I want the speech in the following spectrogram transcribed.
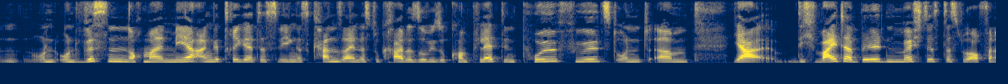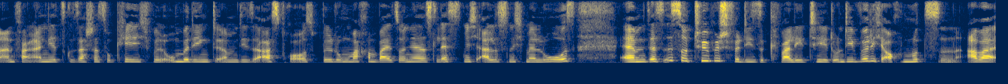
und, und Wissen noch mal mehr angetriggert. Deswegen es kann sein, dass du gerade sowieso komplett den Pull fühlst und ähm, ja, dich weiterbilden möchtest, dass du auch von Anfang an jetzt gesagt hast, okay, ich will unbedingt ähm, diese Astro-Ausbildung machen bei Sonja, das lässt mich alles nicht mehr los. Ähm, das ist so typisch für diese Qualität und die würde ich auch nutzen, aber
